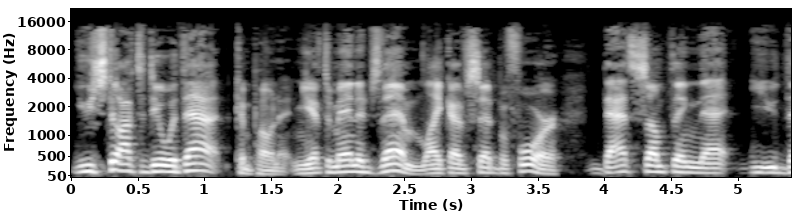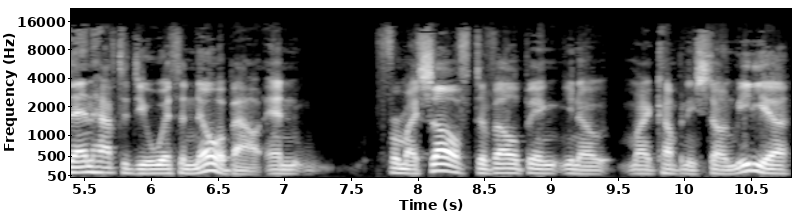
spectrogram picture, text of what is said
you still have to deal with that component and you have to manage them. Like I've said before, that's something that you then have to deal with and know about. And for myself, developing, you know, my company Stone Media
